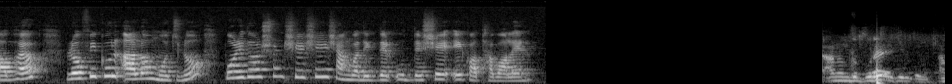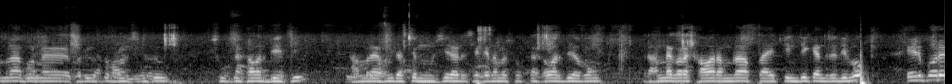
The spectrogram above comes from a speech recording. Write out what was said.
আহ্বায়ক রফিকুল আলম মজনু পরিদর্শন শেষে সাংবাদিকদের উদ্দেশ্যে এ কথা বলেন। আনন্দপুরে আমরা ক্ষতিগ্রস্ত মানুষের কিছু শুকনা খাবার দিয়েছি। আমরা এখন যাচ্ছি মুন্সিরহাটে, সেখানে আমরা শুকনা খাবার দিই এবং রান্না করা খাবার আমরা প্রায় তিনটি কেন্দ্রে দিব। এরপরে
